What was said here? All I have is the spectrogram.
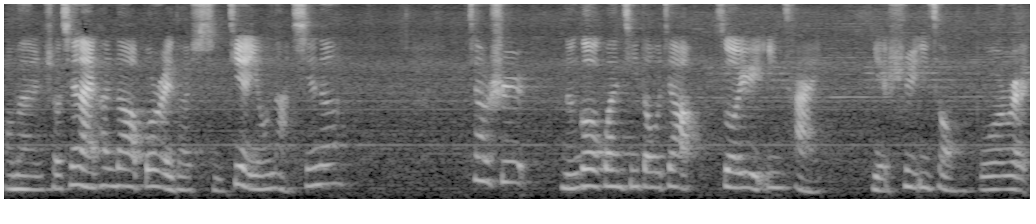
我们首先来看到波瑞的十戒有哪些呢？教师能够观机兜教、坐育英才，也是一种波瑞。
